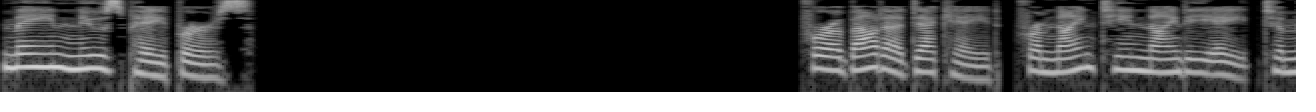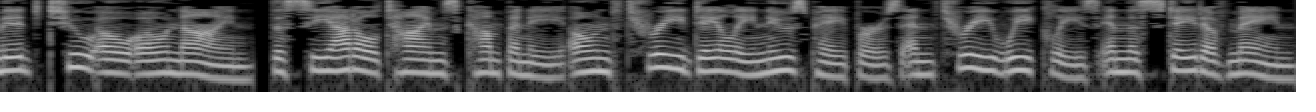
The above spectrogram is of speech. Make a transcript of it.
Maine newspapers For about a decade, from 1998 to mid-2009, the Seattle Times Company owned three daily newspapers and three weeklies in the state of Maine,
